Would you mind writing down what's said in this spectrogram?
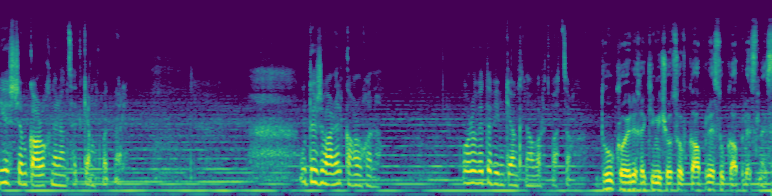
Ես չեմ կարող նրանց հետ կյանք մտնել։ Ու դժվար էլ կարողանամ, որովհետև իմ կյանքն ավարտված է։ Դու քո երեխեքի միջոցով կապրես ու կապրեսնես։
